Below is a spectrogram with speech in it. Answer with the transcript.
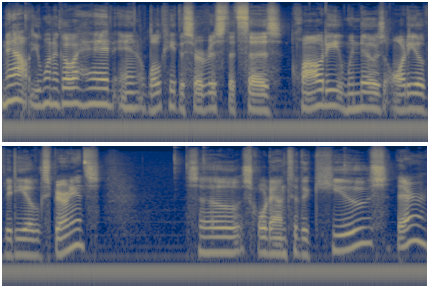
Now you want to go ahead and locate the service that says quality Windows audio video experience. So scroll down to the queues there.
